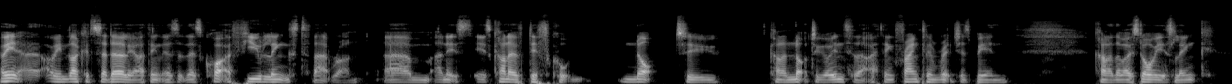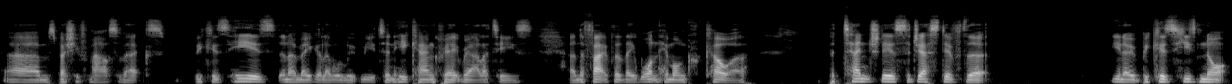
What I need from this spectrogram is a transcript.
I mean, uh, I mean, like I said earlier, I think there's there's quite a few links to that run, um, and it's it's kind of difficult not to kind of not to go into that. I think Franklin Richards being kind of the most obvious link, um, especially from House of X, because he is an Omega level mutant. He can create realities, and the fact that they want him on Krakoa potentially is suggestive that you know because he's not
